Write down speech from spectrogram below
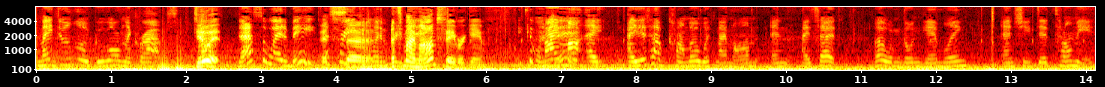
I might do a little Google on the craps. Do it. That's the way to be. That's It's where you can uh, win. that's my big. mom's favorite game. You can win My big. mom, I I did have combo with my mom, and I said, "Oh, I'm going gambling," and she did tell me.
